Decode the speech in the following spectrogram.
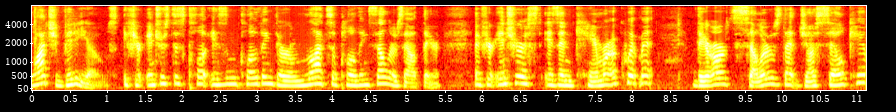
watch videos. If your interest is, is in clothing, there are lots of clothing sellers out there. If your interest is in camera equipment, there are sellers that just sell ca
